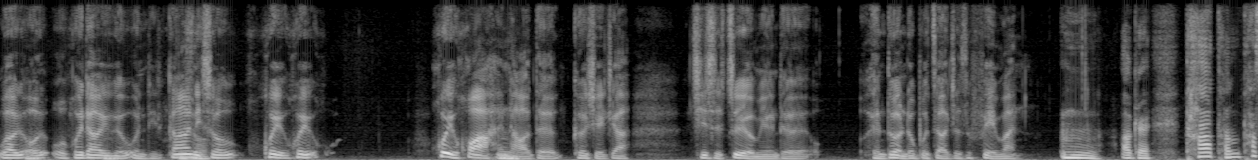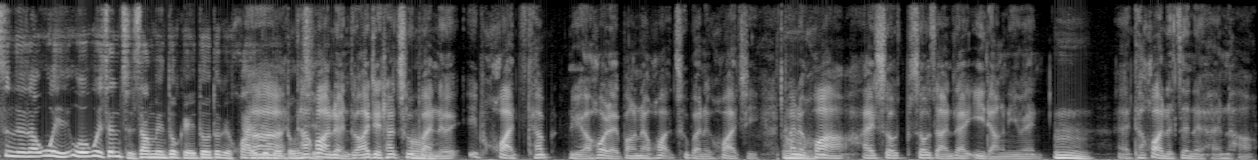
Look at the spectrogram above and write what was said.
我我我回答一个问题。刚刚、嗯、你说会会绘画很好的科学家，嗯、其实最有名的很多人都不知道，就是费曼。嗯，OK，他他他甚至在卫卫卫生纸上面都可以都都可以画一个东西。啊、他画了很多，而且他出版了一画，嗯、他女儿后来帮他画出版了画集，他的画还收收藏在伊朗里面。嗯。哎，他画的真的很好。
